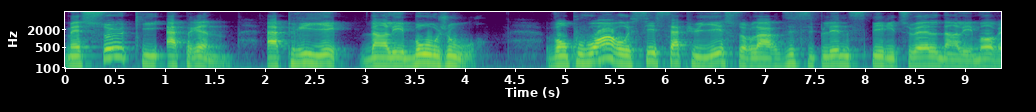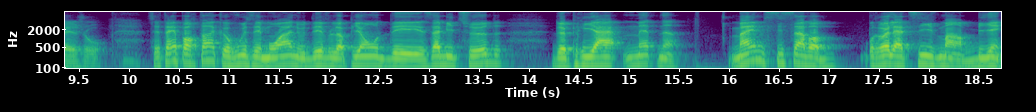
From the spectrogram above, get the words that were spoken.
Mais ceux qui apprennent à prier dans les beaux jours vont pouvoir aussi s'appuyer sur leur discipline spirituelle dans les mauvais jours. C'est important que vous et moi, nous développions des habitudes de prière maintenant, même si ça va relativement bien.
